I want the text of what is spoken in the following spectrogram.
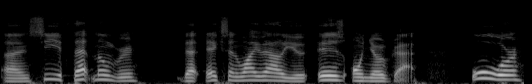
and see if that number, that x and y value, is on your graph. Or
